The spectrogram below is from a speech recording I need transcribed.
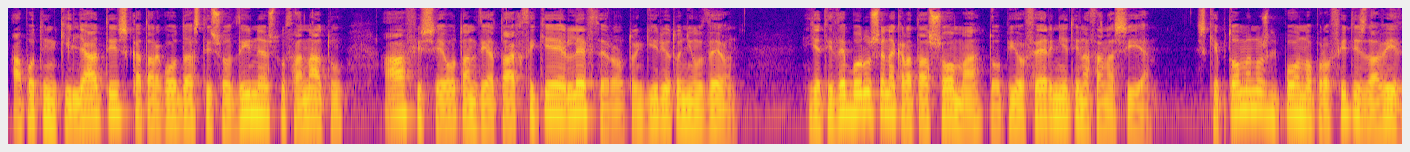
από την κοιλιά της καταργώντας τις οδύνες του θανάτου άφησε όταν διατάχθηκε ελεύθερο τον Κύριο των Ιουδαίων γιατί δεν μπορούσε να κρατά σώμα το οποίο φέρνει την αθανασία. Σκεπτόμενος λοιπόν ο προφήτης Δαβίδ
